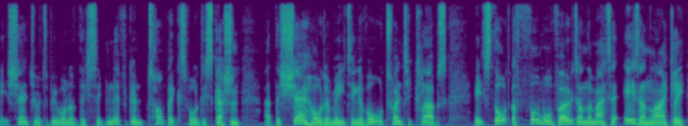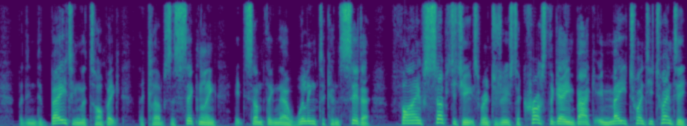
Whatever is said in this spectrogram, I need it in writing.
It's scheduled to be one of the significant topics for discussion at the shareholder meeting of all 20 clubs. It's thought a formal vote on the matter is unlikely, but in debating the topic, the clubs are signalling it's something they're willing to consider. Five substitutes were introduced across the game back in May 2020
